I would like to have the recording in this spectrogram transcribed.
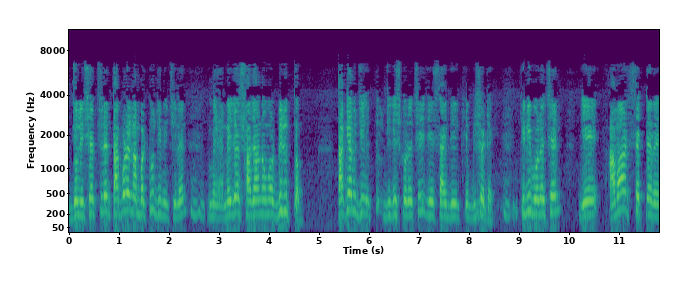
জলিল সাহেব ছিলেন। তারপরে নাম্বার টু যিনি ছিলেন মেজর শাহজাহান ওমর বীরুত্তম। তাকে আমি জিজ্ঞেস করেছি যে, সাইদি বিষয়টা তিনি বলেছেন যে, আমার সেক্টরে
